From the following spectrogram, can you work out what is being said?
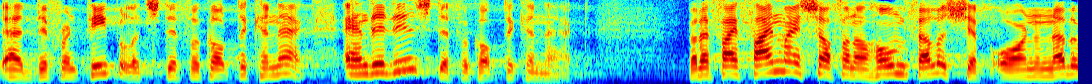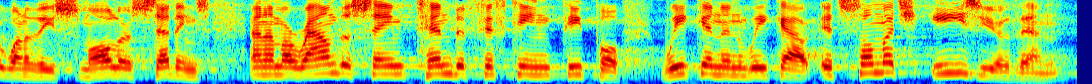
uh, different people. It's difficult to connect. And it is difficult to connect. But if I find myself in a home fellowship or in another one of these smaller settings and I'm around the same 10 to 15 people week in and week out, it's so much easier then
